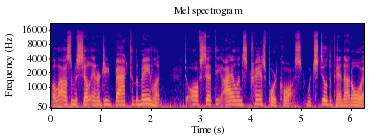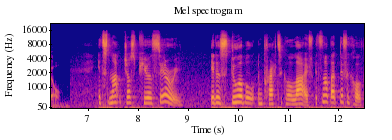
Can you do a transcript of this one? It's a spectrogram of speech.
allows them to sell energy back to the mainland to offset the island's transport costs, which still depend on oil. It's not just pure theory, it is doable in practical life. It's not that difficult.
